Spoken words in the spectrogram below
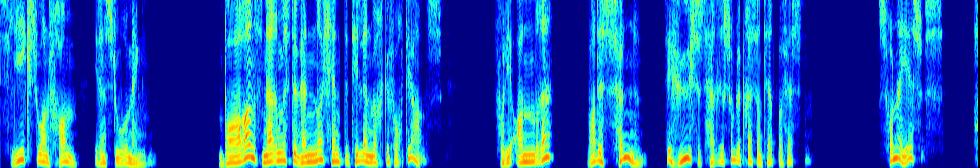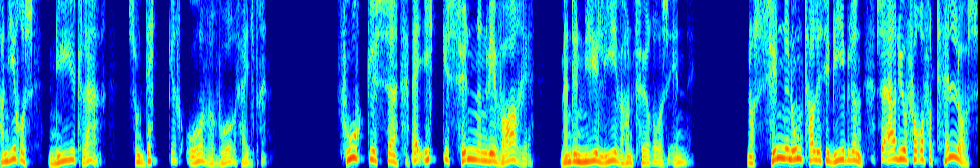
Slik sto han fram i den store mengden. Bare hans nærmeste venner kjente til den mørke fortida hans. For de andre var det sønnen til husets herre som ble presentert på festen. Sånn er Jesus. Han gir oss nye klær som dekker over våre feiltrinn. Fokuset er ikke synden vi var i, men det nye livet han fører oss inn i. Når synden omtales i Bibelen, så er det jo for å fortelle oss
